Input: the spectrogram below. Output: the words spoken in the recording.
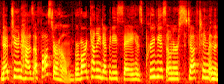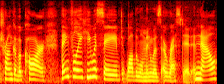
Neptune has a foster home. Brevard County deputies say his previous owner stuffed him in the trunk of a car. Thankfully, he was saved while the woman was arrested. And now,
